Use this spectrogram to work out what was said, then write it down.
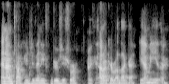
And I'm talking to Vinny from Jersey Shore. Okay. I don't care about that guy. Yeah, me either.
